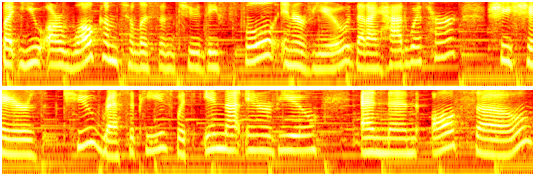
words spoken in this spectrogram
but you are welcome to listen to the full interview that I had with her. She shares two recipes within that interview and then also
